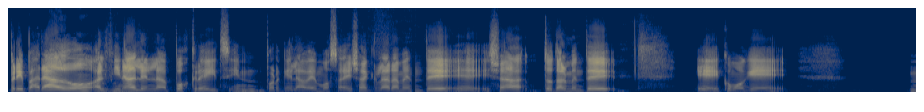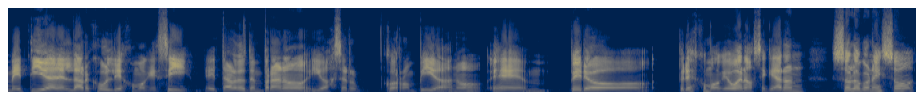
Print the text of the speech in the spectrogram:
preparado al final en la post-credit scene, porque la vemos a ella claramente eh, ya totalmente como que metida en el Darkhold y es como que sí, tarde o temprano iba a ser corrompida, ¿no? Eh, pero, pero es como que, bueno, se quedaron solo con eso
